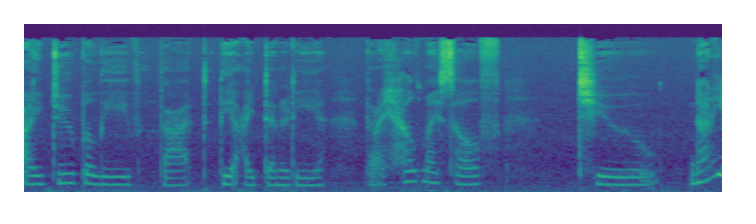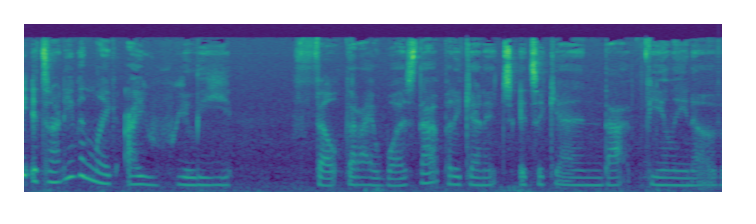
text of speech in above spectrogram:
I do believe that the identity that I held myself to not e- it's not even like I really felt that I was that, but again, it's it's again that feeling of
